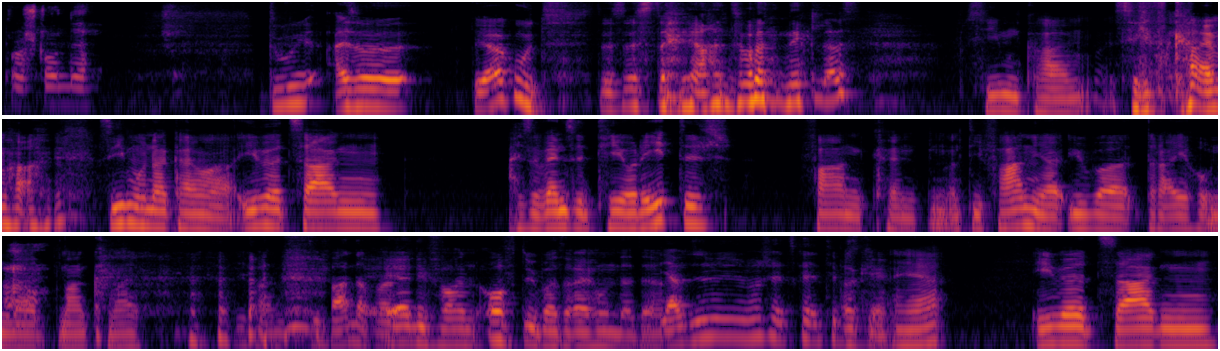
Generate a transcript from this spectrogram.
pro Stunde. Du, also, ja gut, das ist deine Antwort, Niklas. 7 km, 7 km, 700 km. Ich würde sagen, also wenn sie theoretisch fahren könnten und die fahren ja über 300 manchmal. Die fahren, die fahren doch Ja, die fahren oft über 300, ja. Ja, aber du musst jetzt keine Tipps Okay. geben. Ja, ich würde sagen,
